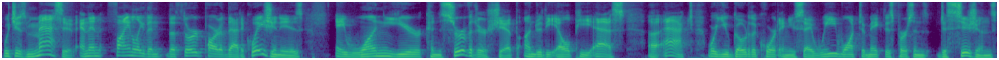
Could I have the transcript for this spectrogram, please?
which is massive. And then finally then the third part of that equation is a 1-year conservatorship under the LPS uh, act where you go to the court and you say we want to make this person's decisions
